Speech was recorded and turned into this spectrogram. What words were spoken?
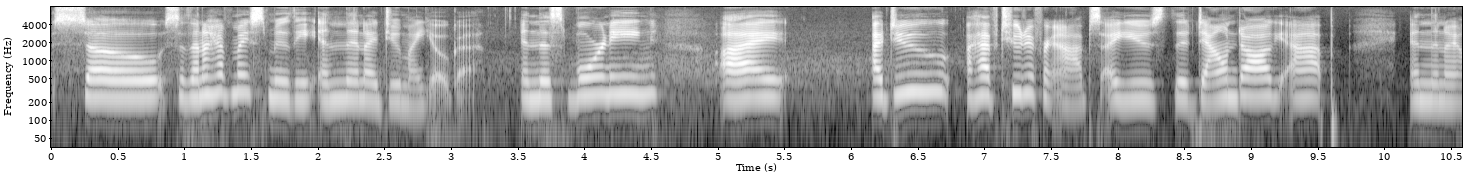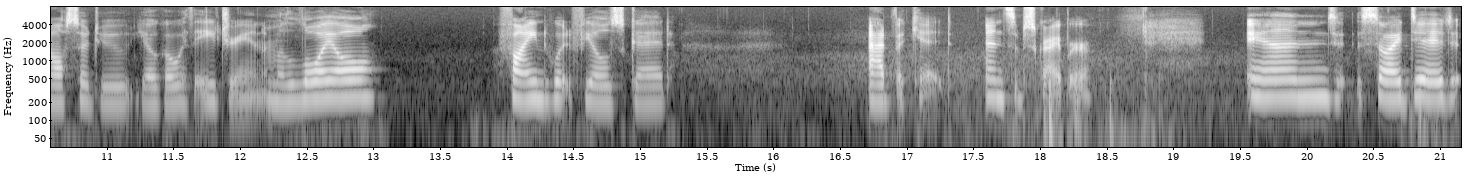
so, so then I have my smoothie and then I do my yoga. And this morning I, I do, I have two different apps. I use the Down Dog app and then I also do yoga with Adriene. I'm a loyal, find what feels good advocate and subscriber. And so I did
